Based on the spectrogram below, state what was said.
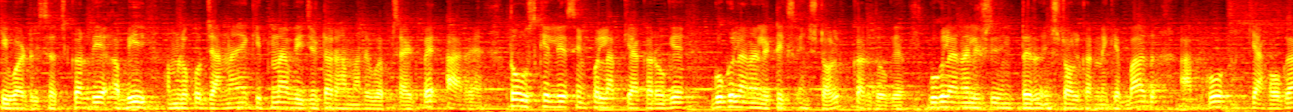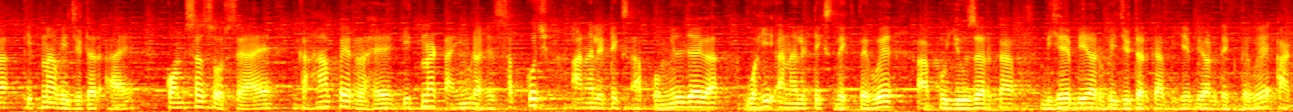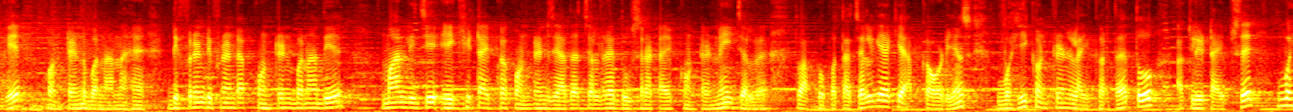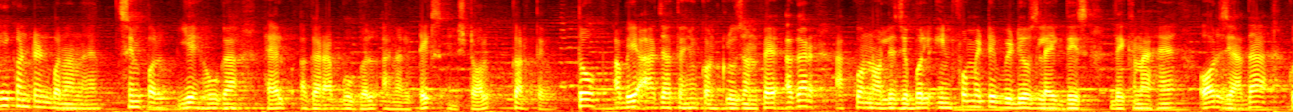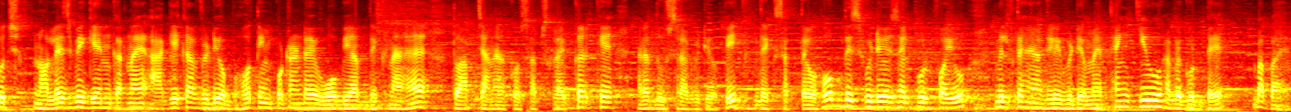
कीवर्ड रिसर्च कर दिए। अभी हम लोग को जाना है कितना विजिटर हमारे वेबसाइट पे आ रहे हैं। तो उसके लिए सिंपल आप क्या करोगे? गूगल एनालिटिक्स इंस्टॉल कर दोगे। गूगल एनालिटिक्स इंस्टॉल करने के बाद आपको क्या होगा? कितना विजिटर आए? कौन सा सोर्स से आए, कहाँ पे रहे, कितना टाइम रहे, सब कुछ एनालिटिक्स आपको मिल जाएगा। वही एनालिटिक्स देखते हुए आप यूज़र का बिहेवियर विजिटर का बिहेवियर देखते हुए आगे कंटेंट बनाना है। डिफरेंट डिफरेंट आप कंटेंट बना दिए। मान लीजिए एक ही टाइप का कंटेंट ज़्यादा चल रहा है, दूसरा टाइप कंटेंट नहीं चल रहा है तो आपको पता चल गया कि आपका ऑडियंस वही कंटेंट लाइक करता है तो अगली टाइप से वही कंटेंट बनाना है। सिंपल ये होगा। हेल्प अगर आप गूगल एनालिटिक्स इंस्टॉल करते हो। तो अभी आ जाते हैं कंक्लूजन पे। अगर आपको knowledgeable informative videos like this देखना है और ज़्यादा कुछ नॉलेज भी गेन करना है, आगे का वीडियो बहुत इंपॉर्टेंट है, वो भी आप देखना है तो आप चैनल को सब्सक्राइब करके मेरा दूसरा वीडियो भी देख सकते हो। Hope this video is helpful for you मिलते हैं अगली वीडियो में। Thank you have a good day bye bye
